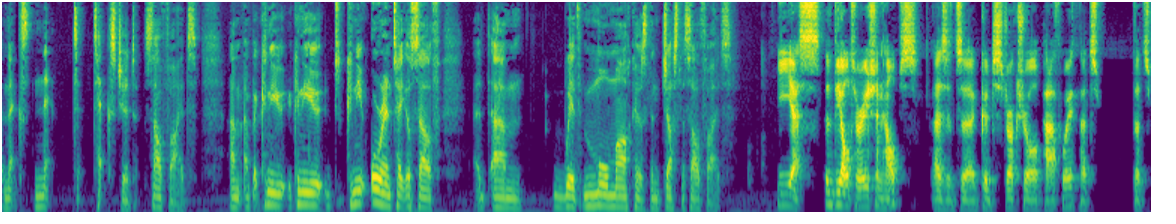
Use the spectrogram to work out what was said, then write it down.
next net textured sulfides. Um, but can you can you can you orientate yourself um, with more markers than just the sulfides? Yes, the alteration helps as it's a good structural pathway that's that's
